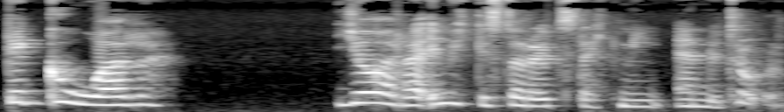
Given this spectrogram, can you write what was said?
det går göra i mycket större utsträckning än du tror.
